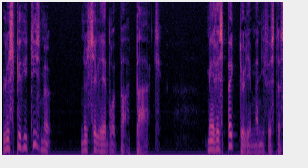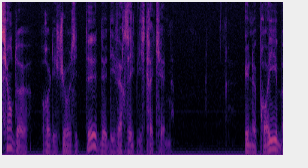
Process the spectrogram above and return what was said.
Le spiritisme ne célèbre pas Pâques, mais respecte les manifestations de religiosité des diverses églises chrétiennes. Il ne prohibe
